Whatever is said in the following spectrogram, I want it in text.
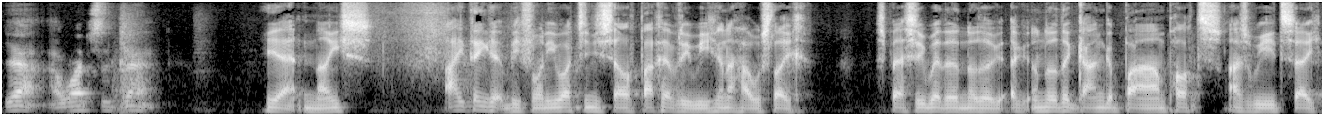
Yeah, I watched it then. Yeah, nice. I think it'd be funny watching yourself back every week in a house, like, especially with another another gang of barn pots, as we'd say.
